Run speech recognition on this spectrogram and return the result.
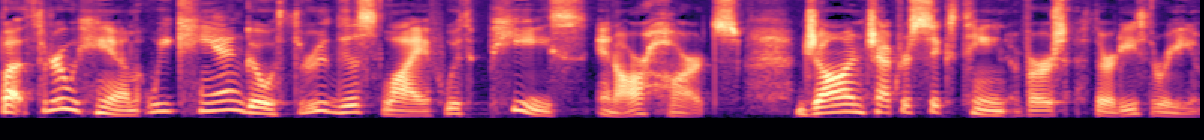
but through him we can go through this life with peace in our hearts. John chapter 16 verse 33.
